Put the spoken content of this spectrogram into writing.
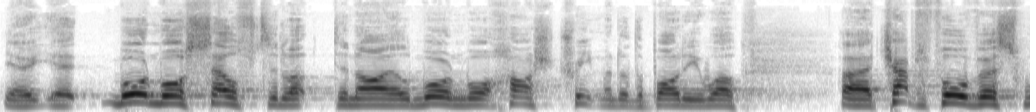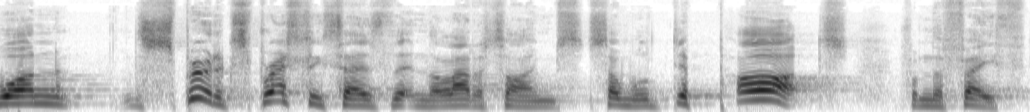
you know, more and more self-denial, more and more harsh treatment of the body. Well, uh, chapter 4, verse 1, the Spirit expressly says that in the latter times some will depart from the faith,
